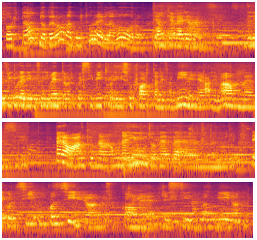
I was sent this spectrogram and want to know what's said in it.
portando però la cultura del lavoro. E anche avere delle figure di riferimento per questi piccoli di supporto alle famiglie, alle mamme, però anche una, un aiuto per eh, consigli, un consiglio anche su come gestire un bambino.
